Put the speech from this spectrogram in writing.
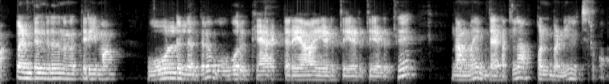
அப்பெண்டுங்கிறது நமக்கு தெரியுமா? ஓல்டுல இருக்கிற ஒவ்வொரு கேரக்டரையாக எடுத்து, எடுத்து, எடுத்து நம்ம இந்த இடத்துல அப்பெண்ட் பண்ணி வச்சுருக்கோம்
